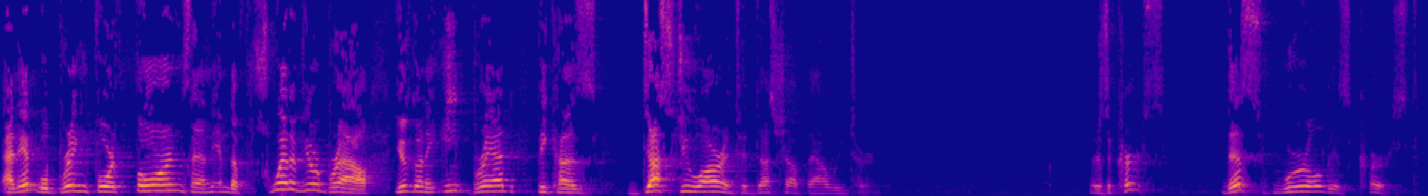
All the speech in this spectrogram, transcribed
And it will bring forth thorns, and in the sweat of your brow you're going to eat bread because dust you are, and to dust shalt thou return. There's a curse. This world is cursed.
